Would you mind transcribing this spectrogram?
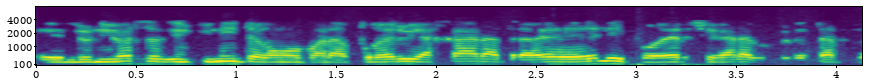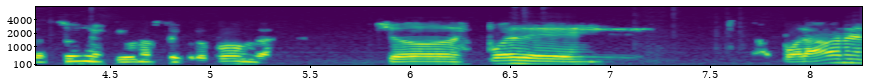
el universo es infinito como para poder viajar a través de él y poder llegar a concretar los sueños que uno se proponga. Yo después de, por ahora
